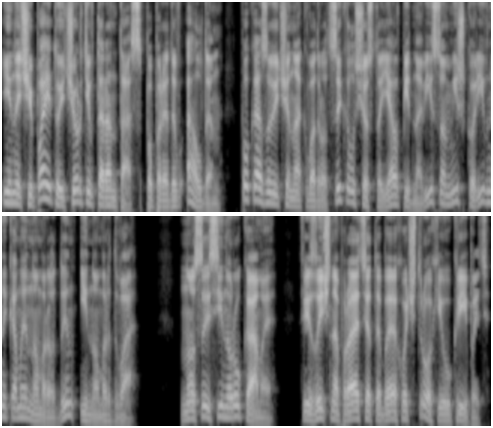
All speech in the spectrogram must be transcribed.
І не чіпай той чортів тарантас, попередив Алден, показуючи на квадроцикл, що стояв під навісом між корівниками номер 1 і номер 2 Носи сіно руками. Фізична праця тебе хоч трохи укріпить.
